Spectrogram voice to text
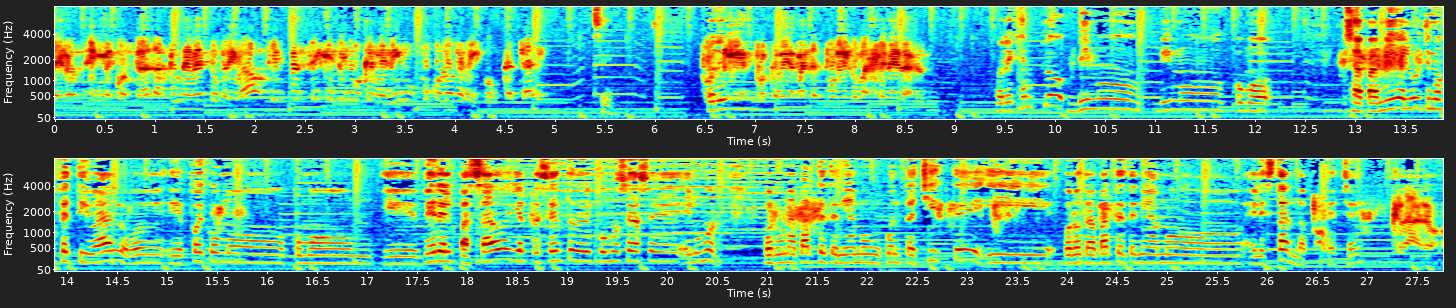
Pero si me contratan para un evento privado, siempre sé que tengo que medir un poco lo que digo, ¿cachai? Sí. Porque, porque obviamente es público más general. Por ejemplo, vimos, vimos como o sea, para mí el último festival eh, fue como, como eh, ver el pasado y el presente de cómo se hace el humor. Por una parte teníamos un cuenta chiste y por otra parte teníamos el stand-up, ¿cachai? Claro.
